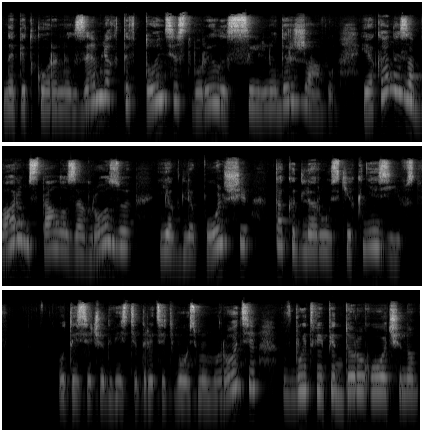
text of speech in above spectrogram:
На підкорених землях тевтонці створили сильну державу, яка незабаром стала загрозою як для Польщі, так і для руських князівств. У 1238 році в битві під Дорогочином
